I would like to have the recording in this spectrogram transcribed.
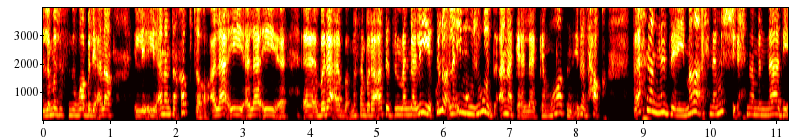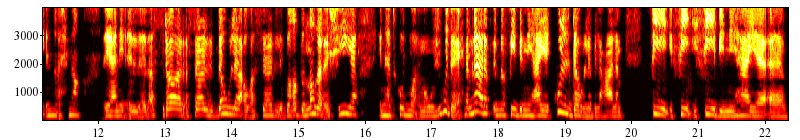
لمجلس النواب اللي أنا اللي, أنا انتخبته. ألاقي ألاقي براءه مثلا براءات الذمة المالية كله ألاقيه موجود. أنا كمواطن إلى الحق. فإحنا بندعي ما إحنا مش إحنا من نادي إنه إحنا يعني الأسرار أسرار الدولة أو أسرار بغض النظر إيش هي إنها تكون موجودة. إحنا بنعرف إنه في بالنهاية كل دولة بالعالم في في في بالنهاية آه،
